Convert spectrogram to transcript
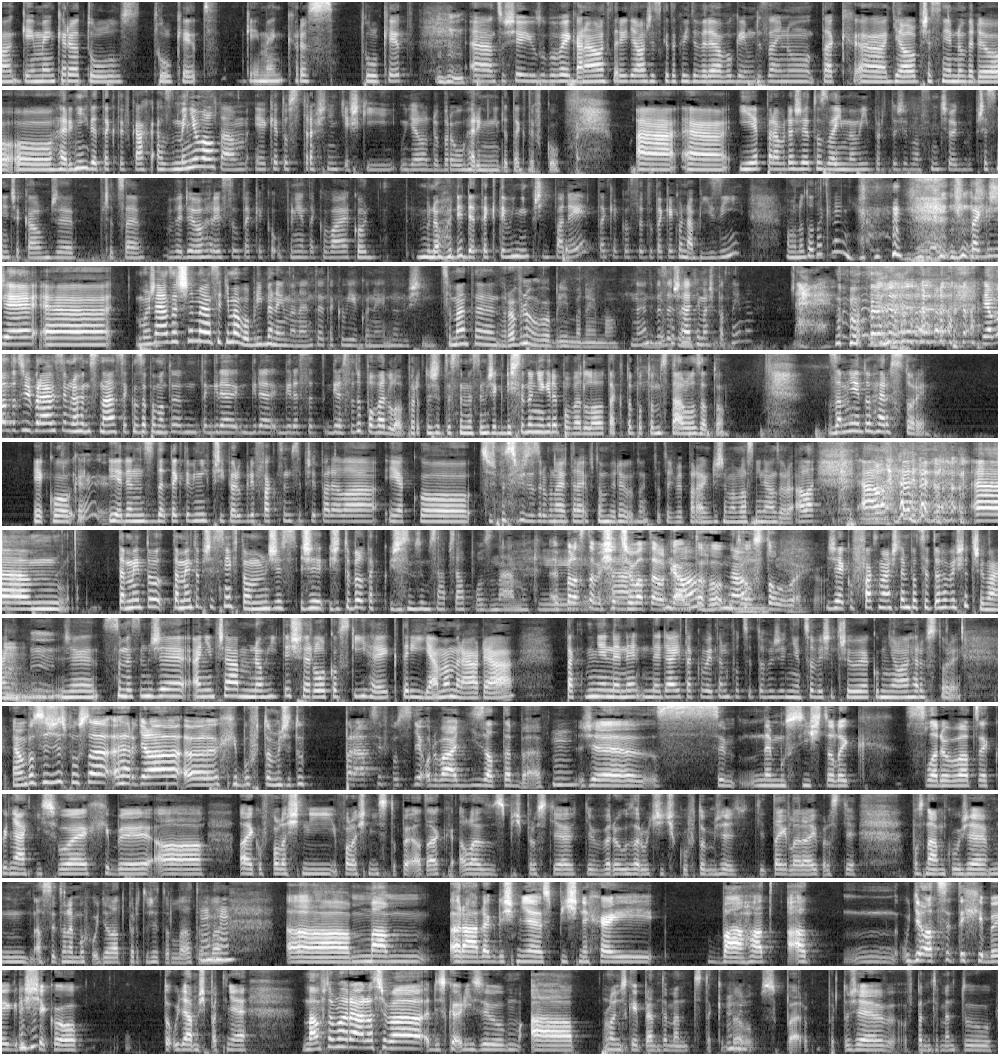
Game Maker Tools, Toolkit, Game Makers Toolkit, mm-hmm. což je YouTubeový kanál, který dělá vždycky takový videa o game designu, tak dělal přesně jedno video o herních detektivkách a zmiňoval tam, jak je to strašně těžký udělat dobrou herní detektivku. A je pravda, že je to zajímavý, protože vlastně člověk by přesně čekal, že přece videohry jsou tak jako úplně taková jako mnohdy detektivní případy, tak jako se to tak jako nabízí a ono to tak není. Takže uh, možná začneme asi těma oblíbenýma, ne? To je takový jako nejjednodušší. Co máte? Rovnou oblíbenýma. Ne, ty bys začala těma špatnýma? Ne. Já mám pocit, že právě si mnohem z nás jako zapamatujete, kde, kde, kde, se, kde se to povedlo, protože ty si myslím, že když se to někde povedlo, tak to potom stálo za to. Za mě je to Hair Story. Jako okay. jeden z detektivních případů, kdy fakt jsem si připadala jako, což myslím, že zrovna je tady v tom videu, tak to teď vypadá, když nemám vlastní názor, ale, ale um, tam je, to, tam je to přesně v tom, že, že, že to bylo tak, že jsem si musela psát poznámky. Byla jsi ta vyšetřovatelka no, u, toho, no, u toho stolu. Jako. Že jako fakt máš ten pocit toho vyšetřování. Mm. Že si myslím, že ani třeba mnohý ty Sherlockovské hry, který já mám ráda, tak mě ne, ne, nedají takový ten pocit toho, že něco vyšetřuju, jako měla Story. Já mám pocit, že spousta her dělá uh, chybu v tom, že tu práci v podstatě odvádí za tebe. Hmm. Že si nemusíš tolik sledovat jako nějaký svoje chyby a, a jako falešný, falešný stopy a tak, ale spíš prostě tě vedou za ručičku v tom, že ti tady dají prostě poznámku, že hm, asi to nemohu udělat, protože tohle a tohle. Mm-hmm. Uh, mám ráda, když mě spíš nechají váhat a mm, udělat si ty chyby, když mm-hmm. jako to udělám špatně. Mám v tomhle ráda třeba Disco Elysium a loňský Pentiment taky byl mm-hmm. super, protože v Pentimentu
